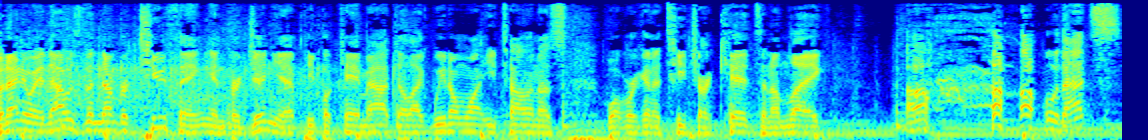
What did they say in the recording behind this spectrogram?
But anyway, that was the number two thing in Virginia. People came out, they're like, we don't want you telling us what we're going to teach our kids. And I'm like, Oh, oh, that's.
